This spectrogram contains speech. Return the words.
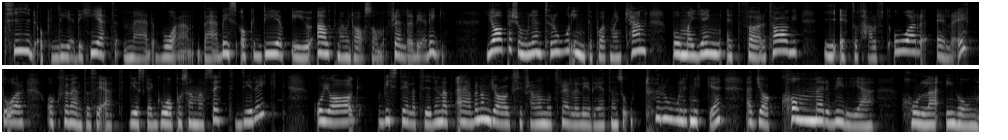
tid och ledighet med våran bebis och det är ju allt man vill ha som föräldraledig. Jag personligen tror inte på att man kan bomma gäng ett företag i ett och ett halvt år eller ett år och förvänta sig att det ska gå på samma sätt direkt. Och jag visste hela tiden att även om jag ser fram emot föräldraledigheten så otroligt mycket att jag kommer vilja hålla igång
